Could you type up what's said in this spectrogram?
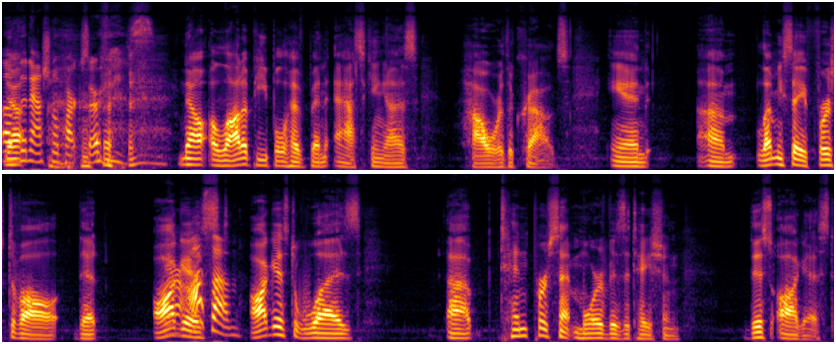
of now, the National Park Service. now, a lot of people have been asking us, how are the crowds? And um, let me say, first of all, that August awesome. August was uh, 10% more visitation this August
